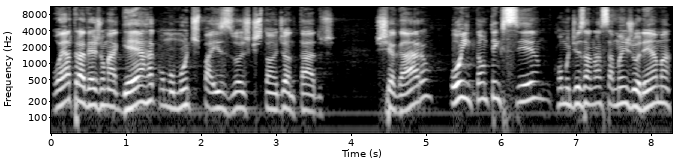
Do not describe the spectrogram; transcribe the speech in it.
ou é através de uma guerra, como muitos países hoje que estão adiantados chegaram, ou então tem que ser, como diz a nossa mãe Jurema,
